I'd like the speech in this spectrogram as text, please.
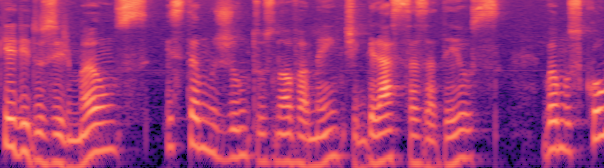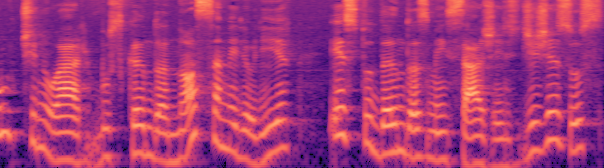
Queridos irmãos, estamos juntos novamente, graças a Deus. Vamos continuar buscando a nossa melhoria, estudando as mensagens de Jesus,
